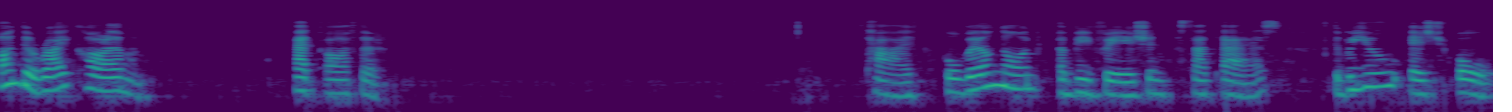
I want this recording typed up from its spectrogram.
on the right column, at author. Type a well-known abbreviation such as WHO.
